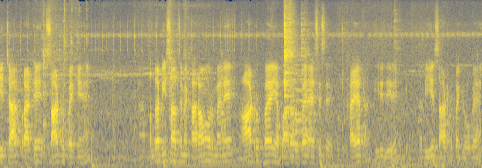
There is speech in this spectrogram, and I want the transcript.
ये चार पराठे साठ रुपए के हैं। पंद्रह बीस साल से मैं खा रहा हूँ और मैंने आठ रुपए या बारह रुपए ऐसे से कुछ खाया था धीरे धीरे अभी ये साठ रुपए के हो गए हैं।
